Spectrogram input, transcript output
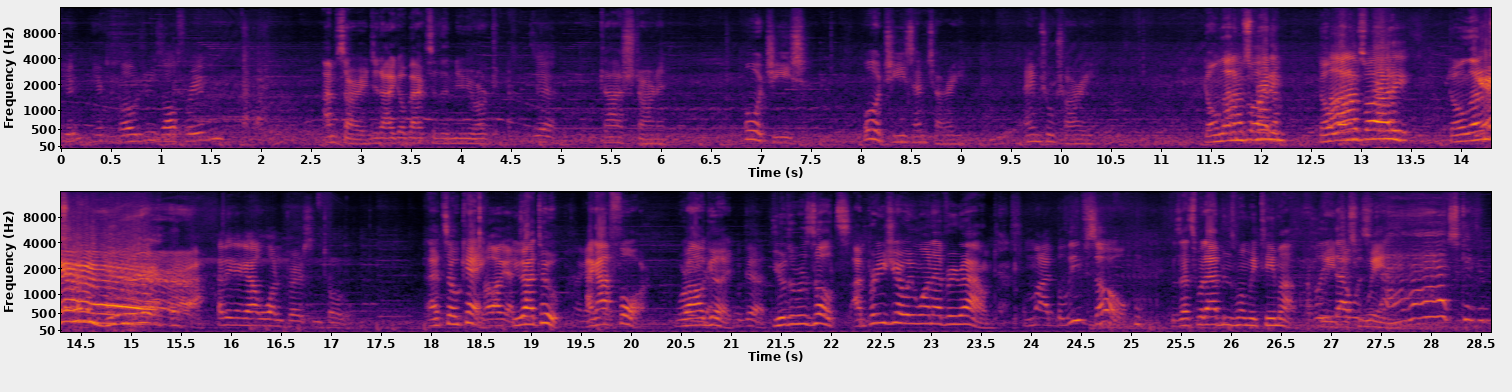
Your, your closures, all three of them? I'm sorry. Did I go back to the New York? Yeah. Gosh darn it. Oh, jeez. Oh, jeez. I'm sorry. I'm so sorry. Don't let Hi, him spring him. Don't Hi, let him spring him. Don't let him Yeah. I think I got one person total. That's okay. Oh, I got you two. got two. I I got got, two. four. We're all go. good. We're good. View the results. I'm pretty sure we won every round. Um, I believe so. Because that's what happens when we team up. I believe we that just was win. ass kicking.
